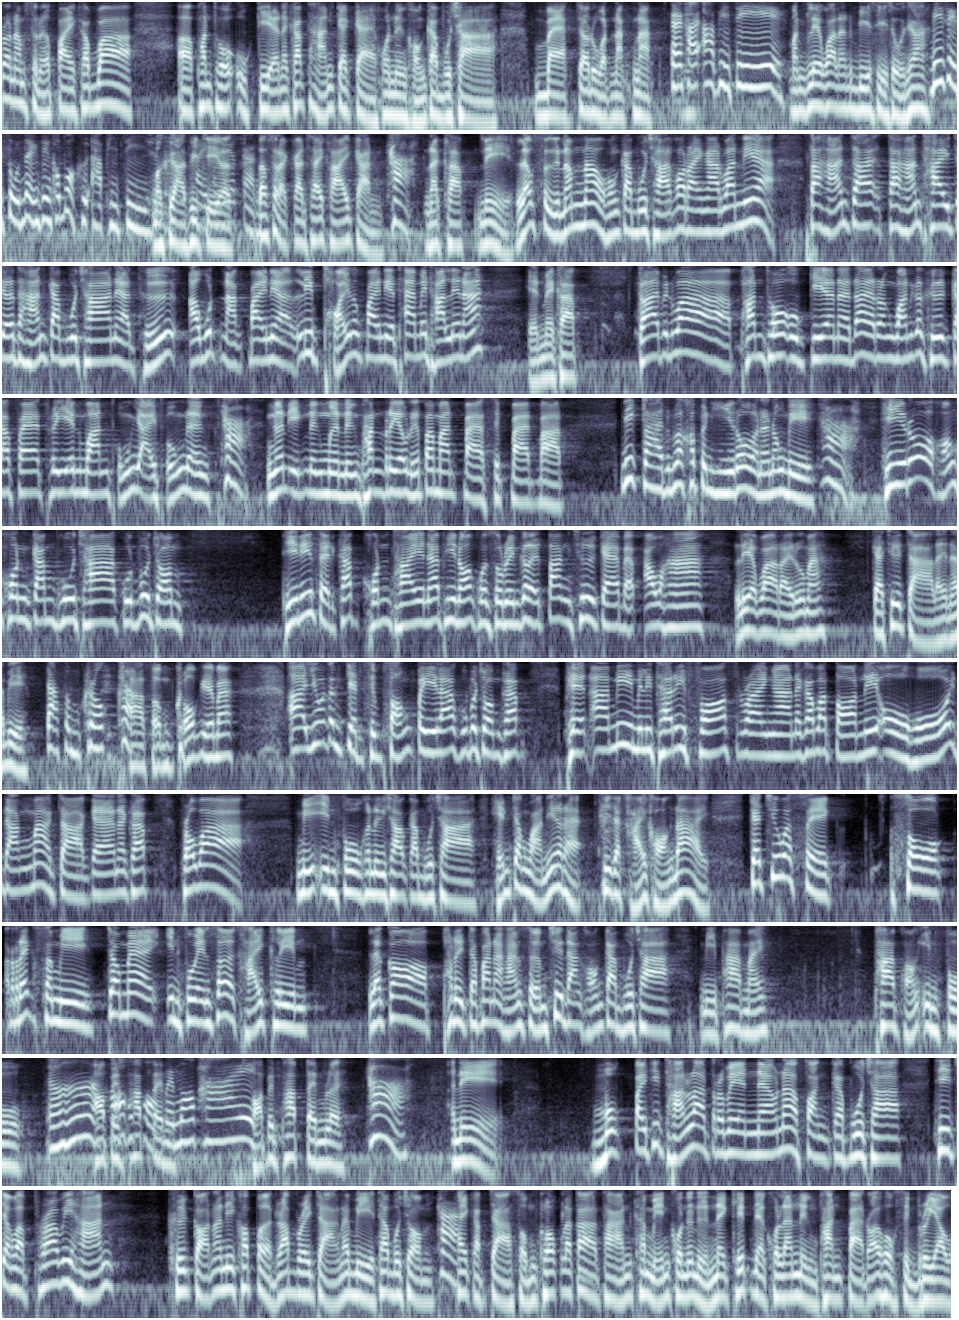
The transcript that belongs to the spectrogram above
เรานำเสนอไปครับว่าเอ่อพันโทอุเกียนะครับทหารแก่ๆ คนหนึ่งของกัมพูชา แบกจรวดหนักคล้ายๆ RPG ๆมันเรียกว่าอะไรนะ B40 ใช่ไหม B40 แต่จริงๆเขาบอกคือ RPG ใช่ไหมมันคือ RPG ใครก็เรียกกันลักษณะการใช้คล้ายกันค่ะนะครับนี่แล้วสื่อน้ำเน่าของกัมพูชาก็รายงานว่าเนี่ยทหารใจทหารไทยเจอทหารกัมพูชาเนี่ยถืออาวุธหนักไปเนี่ยรีบถอยลงไปเนี่ยแทบไม่ทันเลยนะ เห็นไหมครับ กลายเป็นว่าพันโทอุเกียนะได้รางวัลก็คือกาแฟ3 in 1 ถุงใหญ่ถุงหนึ่งค่ะเงินอีก 11,000 เรียวหรือประมาณ 88 บาท นี่กลายเป็นว่าเขาเป็นฮีโร่นะน้องบีค่ะฮีโร่ของคนกัมพูชาคุณผู้ชม ทีนี้เสร็จครับคนไทยนะ พี่น้องคนสุรินทร์ก็เลยตั้งชื่อแกแบบเอาฮาเรียกว่าอะไรรู้ไหมแกชื่อจ่าอะไรนะบีจ่าสมครกค่ะจ่าสมครกใช่ไหมอายุตั้ง 72 ปีแล้วคุณผู้ชมครับ เพจ Army Military Force รายงานนะครับว่าตอนนี้โอ้โห ดังมากจ่าแกนะครับ เพราะว่ามีอินฟูคนหนึ่งชาวกัมพูชา เห็นจังหวะนี้แหละ ที่จะขายของได้ แกชื่อว่าเสกโศกเร็กสมี เจ้าแม่อินฟลูเอนเซอร์ขายครีม แล้วก็ผลิตภัณฑ์อาหารเสริมชื่อดังของกัมพูชามีภาพไหม ภาพของอินฟูอ่าเอาเป็นขภาพของเต็มไปมอบให้ขอเป็นภาพเต็มเลยค่ะอันนี้ บุกไปที่ฐานลาดตระเวนแนวหน้าฝั่งกัมพูชาที่จังหวัดพระวิหาร คือก่อนหน้านี้เขาเปิดรับบริจาคนะบีท่านผู้ชมค่ะให้กับจ่าสมครกแล้วก็ทหารเขมรคนอื่นๆ ในคลิปเนี่ยคนละ 1,860 เรียว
